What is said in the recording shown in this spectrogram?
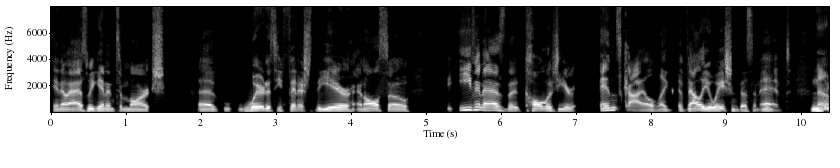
You know, as we get into March, uh, where does he finish the year, and also even as the college year ends, Kyle, like evaluation doesn't end. No.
